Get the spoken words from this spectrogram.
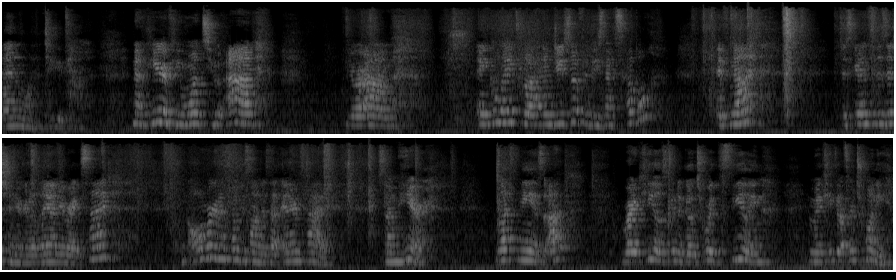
and one. Take it down. Now here, if you want to add your um, ankle weights, go ahead and do so for these next couple. If not, just get into position. You're gonna lay on your right side, and all we're gonna focus on is that inner thigh. So I'm here. Left knee is up, right heel is gonna go toward the ceiling. I'm gonna kick up for 20.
